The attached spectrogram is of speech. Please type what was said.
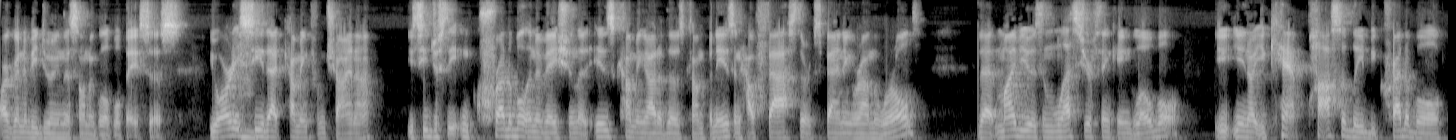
are going to be doing this on a global basis. You already mm-hmm. see that coming from China. You see just the incredible innovation that is coming out of those companies and how fast they're expanding around the world. That my view is unless you're thinking global, you, you know, you can't possibly be credible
